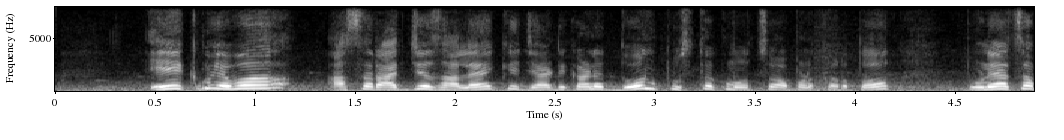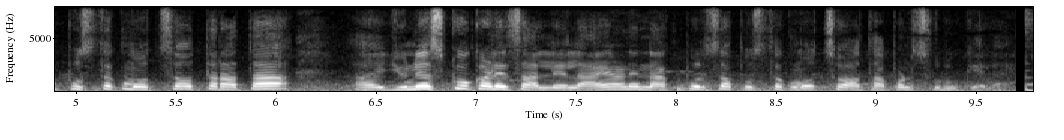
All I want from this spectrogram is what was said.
एकमेव असं राज्य झालं आहे की ज्या ठिकाणी दोन पुस्तक महोत्सव आपण करतो. आहोत. पुण्याचा पुस्तक महोत्सव तर आता युनेस्कोकडे चाललेला आहे आणि नागपूरचा पुस्तक महोत्सव आता आपण सुरू केला आहे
